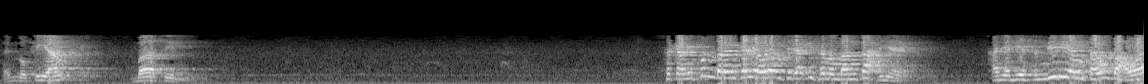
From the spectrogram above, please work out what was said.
Tapi bukti yang batil. Sekalipun barangkali orang tidak bisa membantahnya. Hanya dia sendiri yang tahu bahwa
